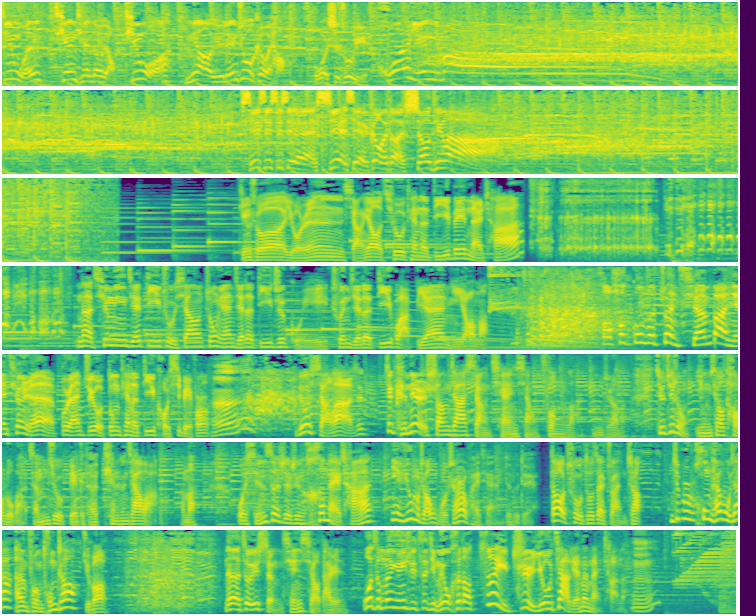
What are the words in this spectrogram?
新闻天天都有，听我妙语连珠。各位好，我是朱宇，欢迎你们！谢谢谢谢谢谢各位的收听啦！听说有人想要秋天的第一杯奶茶。那清明节第一炷香，中元节的第一只鬼，春节的第一挂鞭，你要吗？好好工作赚钱吧，年轻人，不然只有冬天的第一口西北风。不用想了，这这肯定是商家想钱想疯了，你知道吗？就这种营销套路吧，咱们就别给他添砖加瓦了，好吗？我寻思着这个喝奶茶，你也用不着五十二块钱，对不对？到处都在转账，你这不是哄抬物价、暗讽通胀？举报。那作为省钱小达人，我怎么能允许自己没有喝到最质优价廉的奶茶呢？嗯，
